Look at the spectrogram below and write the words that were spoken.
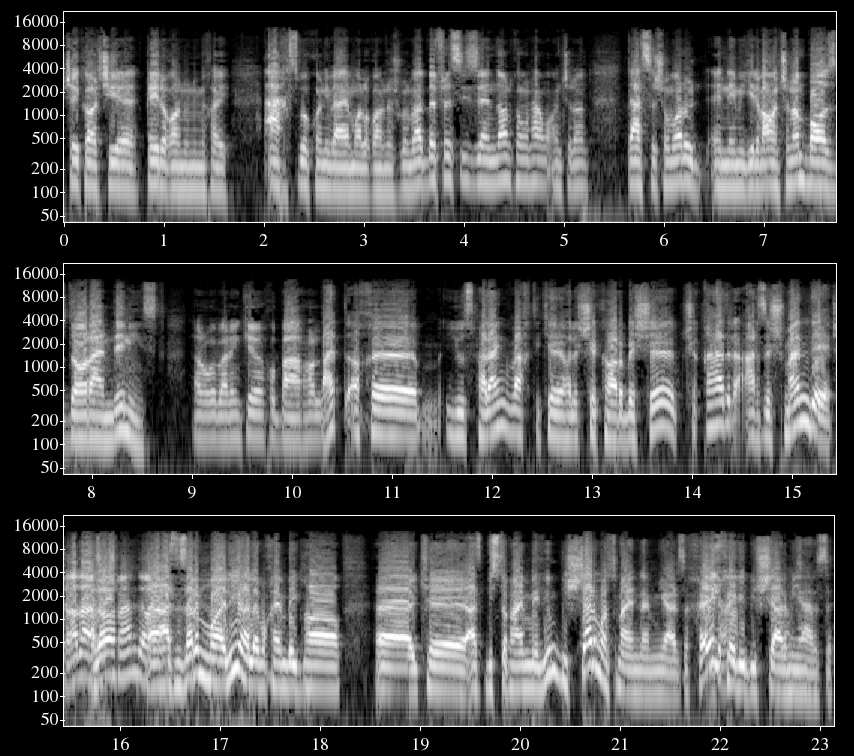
شکارچی غیر قانونی می‌خوای اخذ بکنی و اعمال قانونش کنی؟ بعد بفرستی زندان که اون هم آنچنان دست شما رو نمی‌گیره و آنچنان بازدارنده نیست. در واقع برای اینکه خب به هر حال بعد آخه یوز پلنگ وقتی که حالا شکار بشه چقدر ارزشمنده. چقدر ارزشمنده، آره. از نظر مالی حالا می‌خوایم بگیم ها که از 25 میلیون بیشتر مطمئنا میارزه. خیلی خیلی بیشتر میارزه.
